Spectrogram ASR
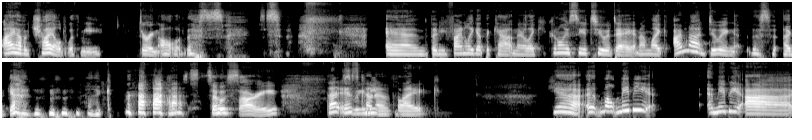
I have a child with me during all of this. and then you finally get the cat and they're like you can only see two a day and i'm like i'm not doing this again like i'm so sorry that is so kind need... of like yeah it, well maybe and maybe uh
